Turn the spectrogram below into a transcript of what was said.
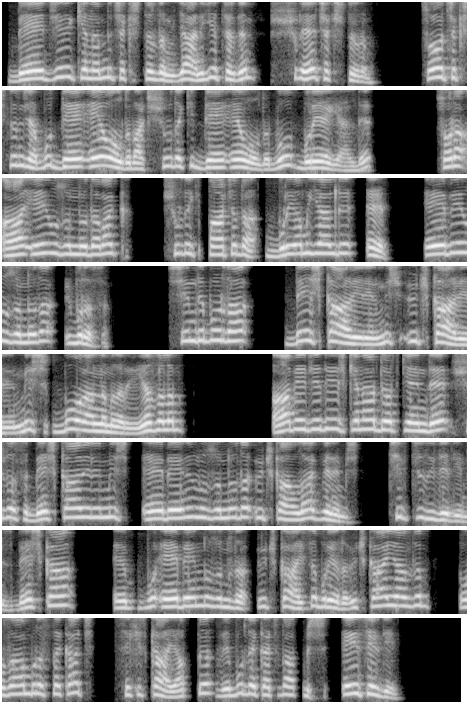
BC kenarını çakıştırdım. Yani getirdim şuraya çakıştırdım. Sonra çakıştırınca bu DE oldu. Bak şuradaki DE oldu. Bu buraya geldi. Sonra AE uzunluğu da bak şuradaki parça da buraya mı geldi? Evet. EB uzunluğu da burası. Şimdi burada 5K verilmiş, 3K verilmiş. Bu oranlamaları yazalım. ABCD eşkenar dörtgeninde şurası 5K verilmiş. EB'nin uzunluğu da 3K olarak verilmiş. Çift çizgi dediğimiz 5K. E, bu EB'nin uzunluğu da 3K ise buraya da 3K yazdım. O zaman burası da kaç? 8K yaptı ve burada kaçı da 60. En sevdiğim.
